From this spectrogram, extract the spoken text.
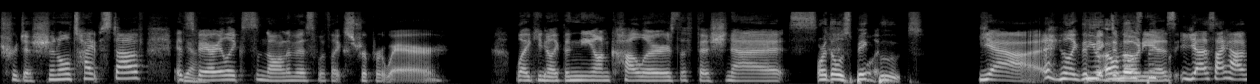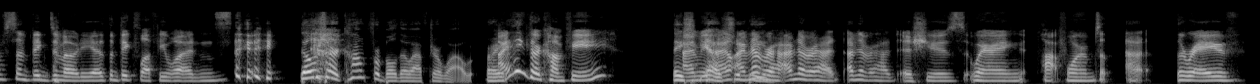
traditional type stuff, it's yeah. very like synonymous with like stripper wear. Like, you know, like the neon colors, the fishnets. Or those big Like- boots. Yeah, like the Do big those big? demonias. Yes, I have some big demonias, the big fluffy ones. Those are comfortable though after a while, right? I think they're comfy. They I mean, yeah, I I've never. I've never had, I've never had issues wearing platforms at, at the rave.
